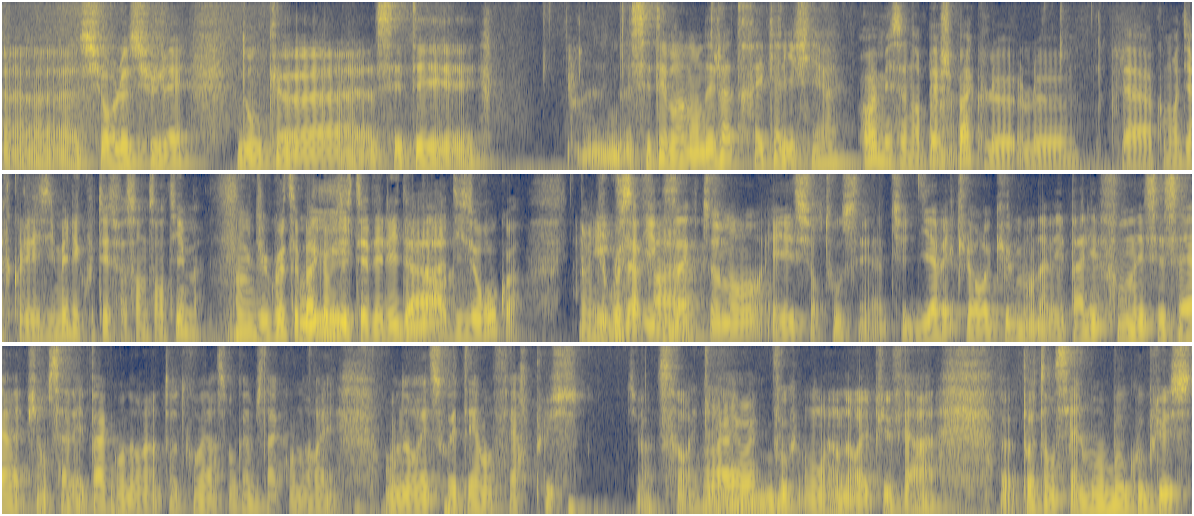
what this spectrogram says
euh, sur le sujet. Donc euh, c'était c'était vraiment déjà très qualifié. Ouais, mais ça n'empêche pas que le, le comment dire que les emails coûtaient 60 centimes. Donc du coup, c'est pas comme si c'était des leads à, 10 euros quoi. Donc du coup, ça fait exactement. Et surtout, c'est tu te dis avec le recul, mais on n'avait pas les fonds nécessaires et puis on savait pas qu'on aurait un taux de conversion comme ça, qu'on aurait on aurait souhaité en faire plus ça aurait été on aurait pu faire euh, potentiellement beaucoup plus.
